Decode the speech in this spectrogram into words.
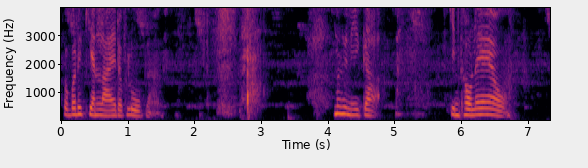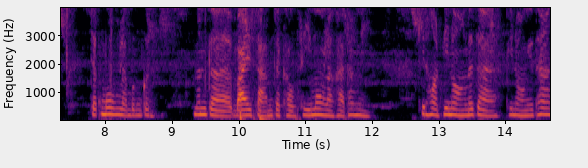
ก็บ่ได้เขียนลายดอกรูปน่ะมื้อนี้ก็ กินข้าวแล้วจักโมงแล้วเบิ่งก่อนมันก็บ่ายสามจะเข้าสี่โมงแล้วค่ะทั้งนี้ คิดฮอดพี่น้องแล้วจ้ะพี่น้องอยู่ทาง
